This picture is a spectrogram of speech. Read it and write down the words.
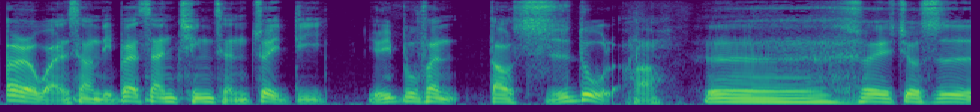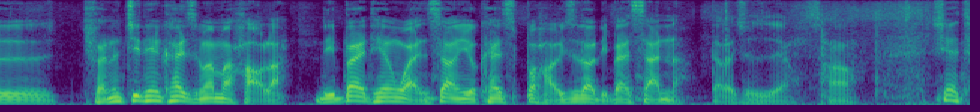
二晚上、礼拜三清晨最低有一部分到十度了哈，呃，所以就是反正今天开始慢慢好了，礼拜天晚上又开始不好，一直到礼拜三了，大概就是这样子哈。现在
